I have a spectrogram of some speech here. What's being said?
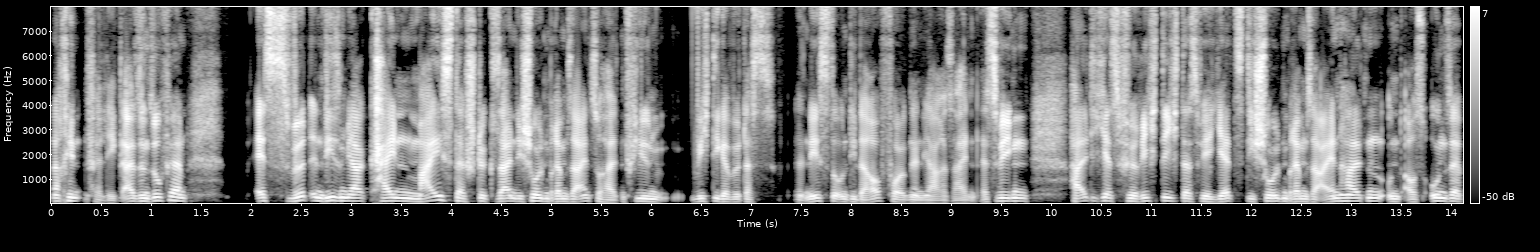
nach hinten verlegt. Also insofern es wird in diesem Jahr kein Meisterstück sein, die Schuldenbremse einzuhalten. Viel wichtiger wird das nächste und die darauffolgenden Jahre sein. Deswegen halte ich es für richtig, dass wir jetzt die Schuldenbremse einhalten und aus unserer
